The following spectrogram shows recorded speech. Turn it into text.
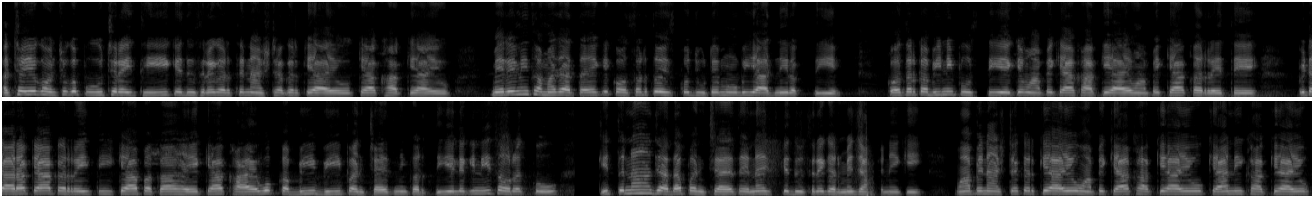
अच्छा ये गोंचू को पूछ रही थी कि दूसरे घर से नाश्ता करके आए हो, क्या खा के आए हो? मेरे नहीं समझ आता है कि कौसर तो इसको झूठे मुँह भी याद नहीं रखती है। कौसर कभी नहीं पूछती है कि वहाँ पे क्या खा के आए, वहाँ पे क्या कर रहे थे, पिटारा क्या कर रही थी, क्या पका है, क्या खाए वो कभी भी पंचायत नहीं करती है। लेकिन इस औरत को कितना ज़्यादा पंचायत है ना इसके दूसरे घर में झांकने की। वहाँ पे नाश्ता करके हो, वहाँ पे क्या खा के हो, क्या नहीं खा के हो?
